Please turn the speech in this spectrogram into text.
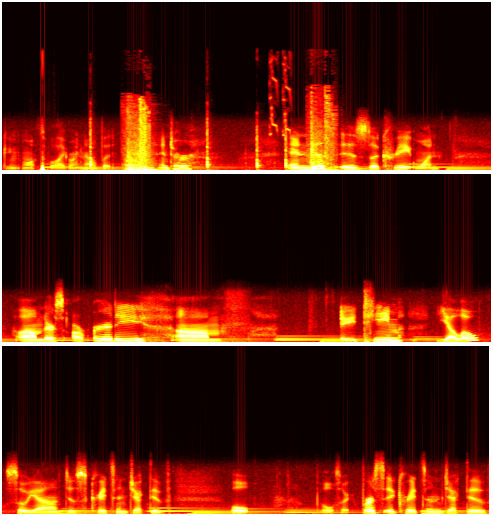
Getting lots of lag right now, but enter. And this is the create one. Um, there's already, um, a team yellow. So yeah, just creates an objective. Well, oh sorry. First, it creates an objective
